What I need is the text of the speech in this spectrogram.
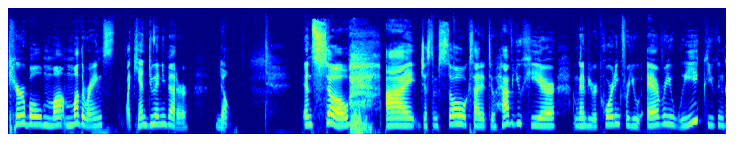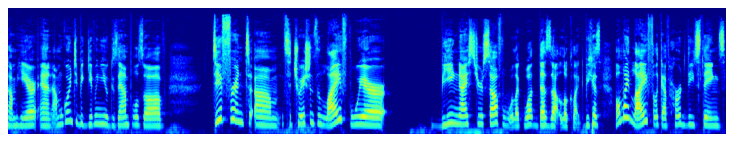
terrible mo- motherings. I can't do any better. No. And so I just am so excited to have you here. I'm going to be recording for you every week. You can come here, and I'm going to be giving you examples of different um, situations in life where being nice to yourself like what does that look like? Because all my life like i've heard these things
